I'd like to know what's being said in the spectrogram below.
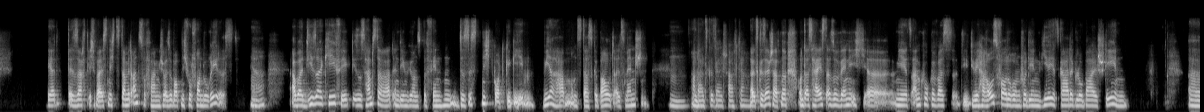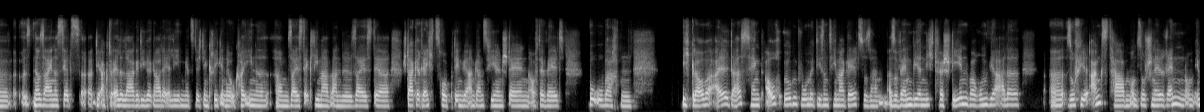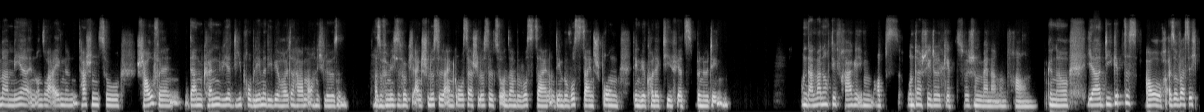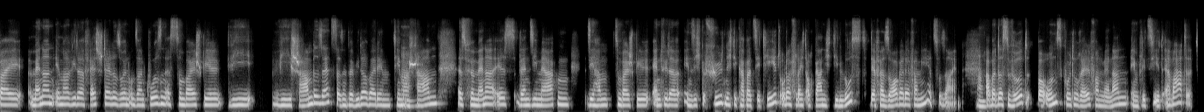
ja, der sagt, ich weiß nichts damit anzufangen, ich weiß überhaupt nicht, wovon du redest. Mhm. Ja. Aber dieser Käfig, dieses Hamsterrad, in dem wir uns befinden, das ist nicht Gott gegeben. Wir haben uns das gebaut als Menschen. Hm. Und als Gesellschaft, ja. Als Gesellschaft. Ne? Und das heißt also, wenn ich äh, mir jetzt angucke, was die, die Herausforderungen, vor denen wir jetzt gerade global stehen, äh, ne, seien es jetzt äh, die aktuelle Lage, die wir gerade erleben, jetzt durch den Krieg in der Ukraine, ähm, sei es der Klimawandel, sei es der starke Rechtsruck, den wir an ganz vielen Stellen auf der Welt beobachten. Ich glaube, all das hängt auch irgendwo mit diesem Thema Geld zusammen. Also wenn wir nicht verstehen, warum wir alle äh, so viel Angst haben und so schnell rennen, um immer mehr in unsere eigenen Taschen zu schaufeln, dann können wir die Probleme, die wir heute haben, auch nicht lösen. Also für mich ist wirklich ein Schlüssel, ein großer Schlüssel zu unserem Bewusstsein und dem Bewusstseinssprung, den wir kollektiv jetzt benötigen. Und dann war noch die Frage eben, ob es Unterschiede gibt zwischen Männern und Frauen. Genau, ja, die gibt es auch. Also was ich bei Männern immer wieder feststelle, so in unseren Kursen, ist zum Beispiel, wie wie schambesetzt, da sind wir wieder bei dem Thema mhm. Scham, es für Männer ist, wenn sie merken, sie haben zum Beispiel entweder in sich gefühlt nicht die Kapazität oder vielleicht auch gar nicht die Lust, der Versorger der Familie zu sein. Mhm. Aber das wird bei uns kulturell von Männern implizit erwartet.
